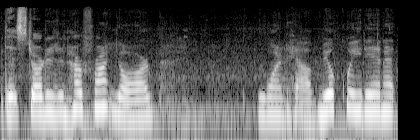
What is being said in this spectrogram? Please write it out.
that started in her front yard, we wanted to have milkweed in it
